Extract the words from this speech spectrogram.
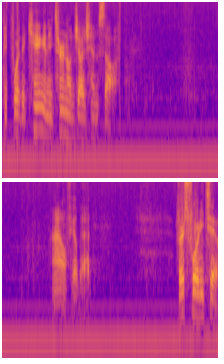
before the King and eternal Judge himself. I don't feel bad. Verse 42.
